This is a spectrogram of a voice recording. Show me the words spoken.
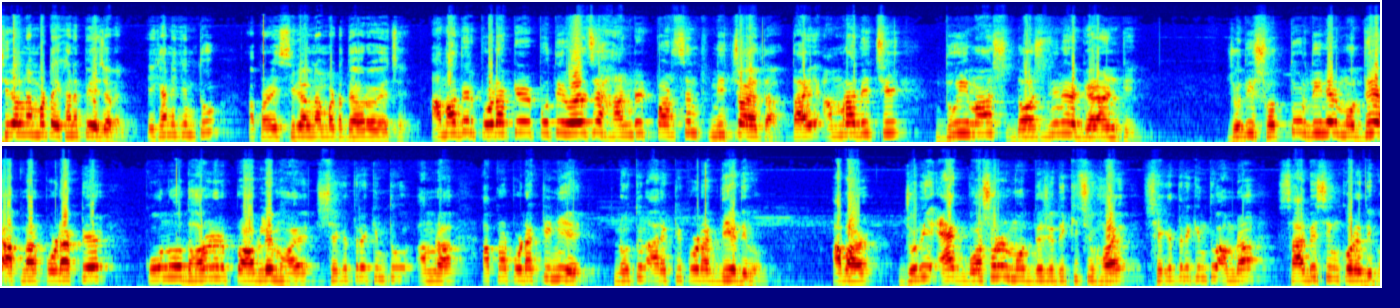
সিরিয়াল নাম্বারটা এখানে পেয়ে যাবেন। এখানে কিন্তু আপনার এই সিরিয়াল নাম্বারটা দেওয়া রয়েছে। আমাদের প্রোডাক্টের প্রতি রয়েছে হান্ড্রেড পারসেন্ট নিশ্চয়তা। তাই আমরা দিচ্ছি দুই মাস, দশ দিনের গ্যারান্টি যদি সত্তর দিনের মধ্যে আপনার প্রোডাক্টের কোনো ধরনের প্রবলেম হয়, সেক্ষেত্রে কিন্তু আমরা আপনার প্রোডাক্টটি নিয়ে নতুন আরেকটি প্রোডাক্ট দিয়ে দেব। আবার যদি এক বছরের মধ্যে যদি কিছু হয়, সেক্ষেত্রে কিন্তু আমরা সার্ভিসিং করে দিব।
